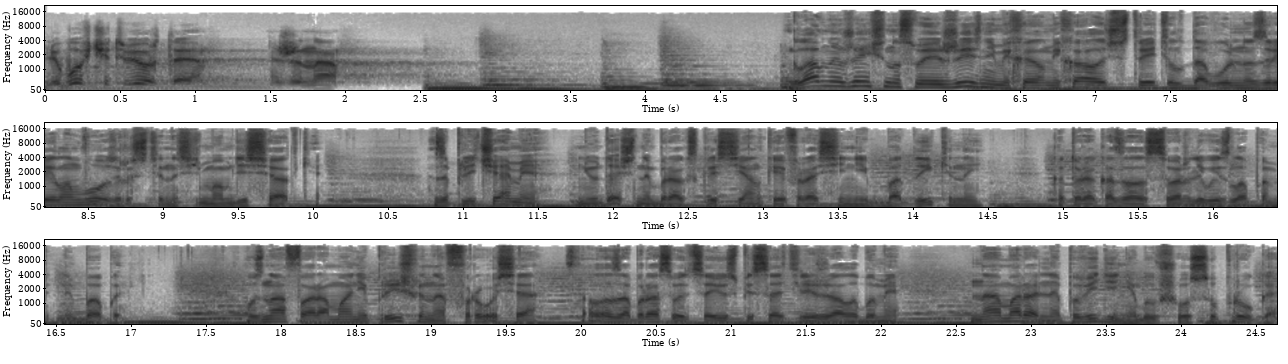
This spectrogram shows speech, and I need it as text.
Любовь четвертая. Жена. Главную женщину своей жизни Михаил Михайлович встретил в довольно зрелом возрасте, на седьмом десятке. За плечами неудачный брак с крестьянкой Ефросиней Бадыкиной, которая оказалась сварливой и злопамятной бабой – Узнав о романе Пришвина, Фрося стала забрасывать союз писателей жалобами на моральное поведение бывшего супруга,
